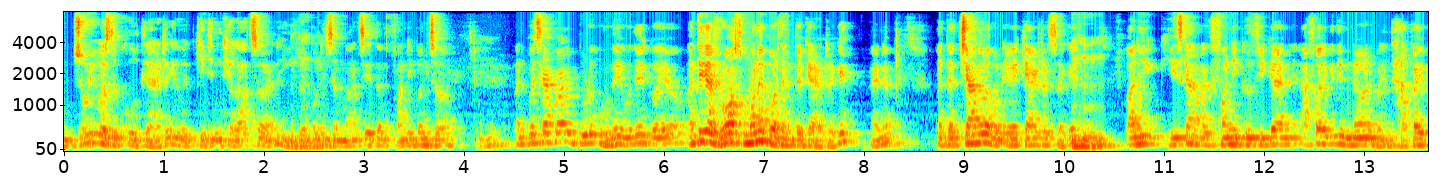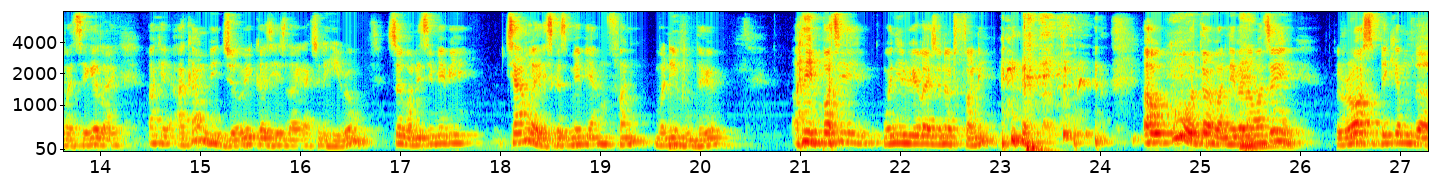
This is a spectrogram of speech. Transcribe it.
Joey was the cool character किटिन खेला छ होइन हिरो पनि छ मान्छे एकदम फनी पनि छ। अनि पछि आफू अलिक बुढो हुँदै हुँदै गयो। अनि त्यहाँ रस मनै पर्थेन त्यो क्यारेक्टर के? होइन? अनि त्यहाँ च्यानल भन्ने एउटा क्यारेक्टर छ कि? अनि हिज कान लाइक फनी गुफीका अनि आफू अलिकति नर्ड भन्ने थाहा पाएपछि कि? Like okay I can be Joey because he's like actually hero so भनेपछि maybe Chandler he's cause maybe I'm funny भन्ने हुन्थ्यो अनि पछि when you realize you not funny अब को हो त भन्ने बेलामा चाहिँ Ross become the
